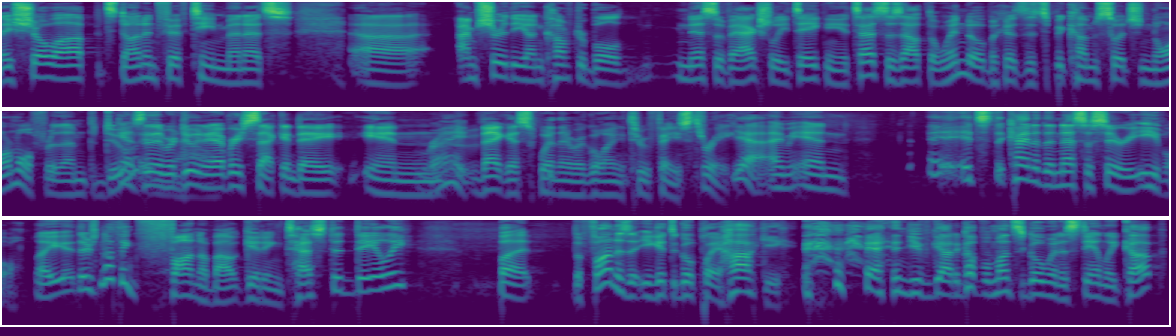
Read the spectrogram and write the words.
They show up. It's done in 15 minutes. Uh, I'm sure the uncomfortableness of actually taking a test is out the window because it's become such normal for them to do yeah, it. So they were now. doing it every second day in right. Vegas when they were going through phase three. Yeah, I mean, and it's the kind of the necessary evil. Like there's nothing fun about getting tested daily, but the fun is that you get to go play hockey and you've got a couple months to go win a Stanley Cup.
